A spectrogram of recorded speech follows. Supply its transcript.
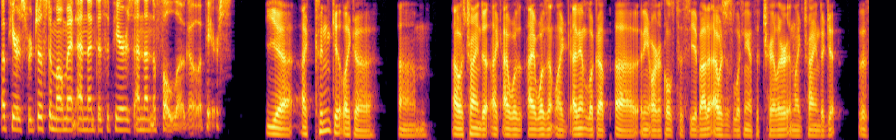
appears for just a moment and then disappears and then the full logo appears. Yeah, I couldn't get like a um I was trying to like I was I wasn't like I didn't look up uh, any articles to see about it. I was just looking at the trailer and like trying to get the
